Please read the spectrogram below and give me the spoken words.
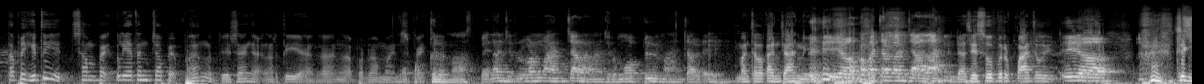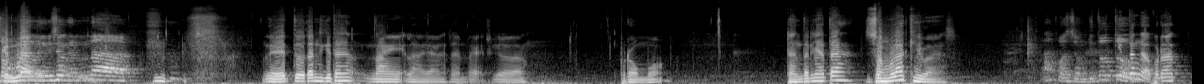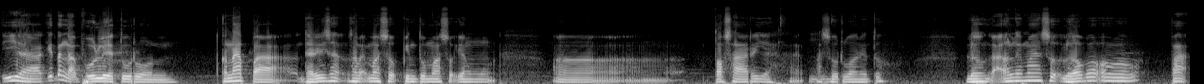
Tapi gitu ya sampai kelihatan capek banget ya. Saya nggak ngerti ya, nggak nggak pernah main Ya sepeda. pegel mas. Penan jero kan mancal nang jero mobil mancal deh. Mancal kancane. Iya, Pacal-pacalan. Ndak si supir pancel itu. iya. Sing genah. sing genah. Ya itu kan kita naik lah ya sampai ke promo. Dan ternyata zong lagi mas. Apa Jong ditutup? Kita nggak pernah, iya kita nggak boleh turun. Kenapa? Dari sa- sampai masuk pintu masuk yang eh, Tosari ya, Pasuruan itu. Loh nggak boleh masuk. Loh apa? Oh, Pak.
